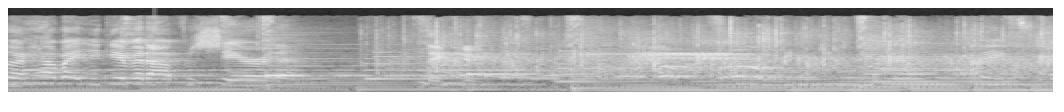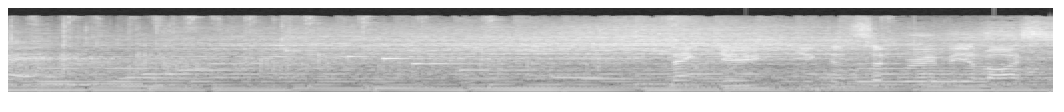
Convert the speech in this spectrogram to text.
So, how about you give it up for Sheridan? Thank you. Thanks, man. Thank you. You can sit wherever you like.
